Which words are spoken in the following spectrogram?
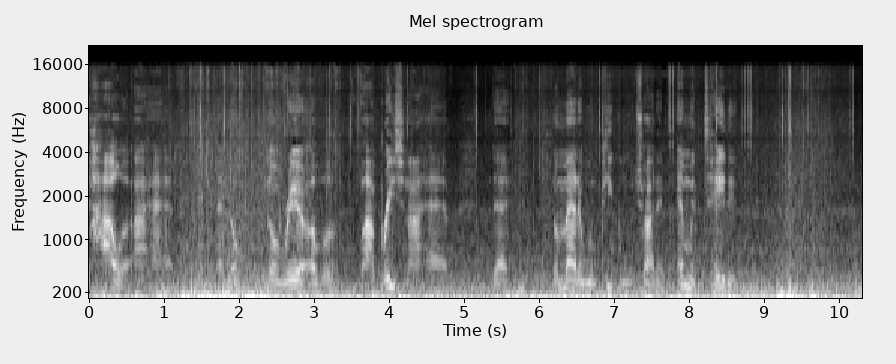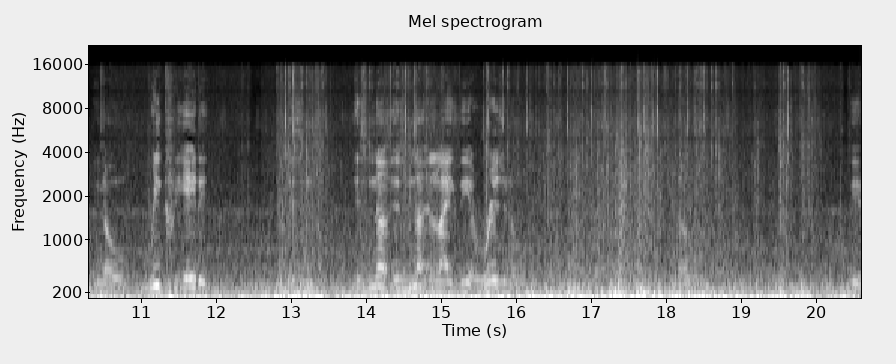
power I have, and no, no rare of a vibration I have that no matter when people try to imitate it, you know, recreate it, it's not it's nothing like the original you know? The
